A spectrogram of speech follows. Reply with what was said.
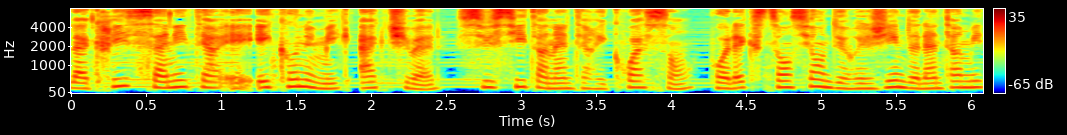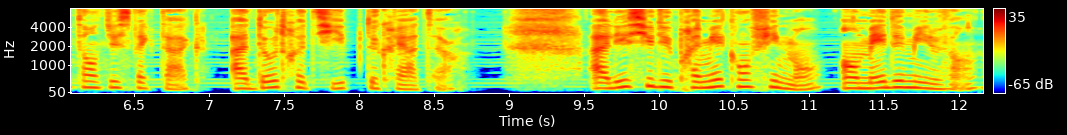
La crise sanitaire et économique actuelle suscite un intérêt croissant pour l'extension du régime de l'intermittence du spectacle à d'autres types de créateurs. À l'issue du premier confinement, en mai 2020,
